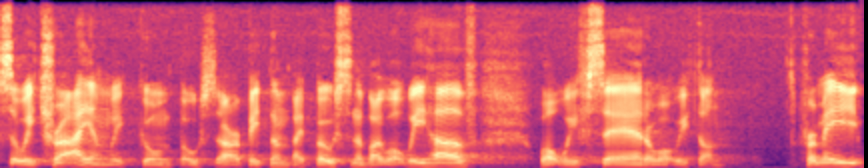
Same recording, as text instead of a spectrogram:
So we try and we go and boast or beat them by boasting about what we have, what we've said, or what we've done. For me,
